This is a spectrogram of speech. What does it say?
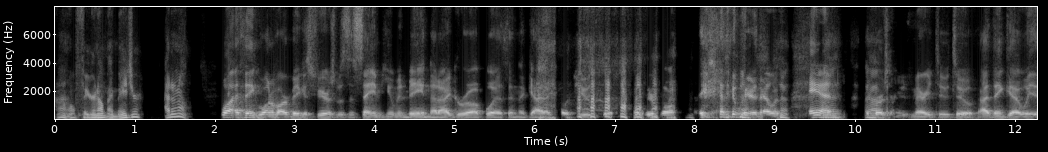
I don't know, figuring out my major. I don't know. Well, I think one of our biggest fears was the same human being that I grew up with and the guy that coached you. we were both, I think we were that was, and the Uh, person he was married to too. I think uh, we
